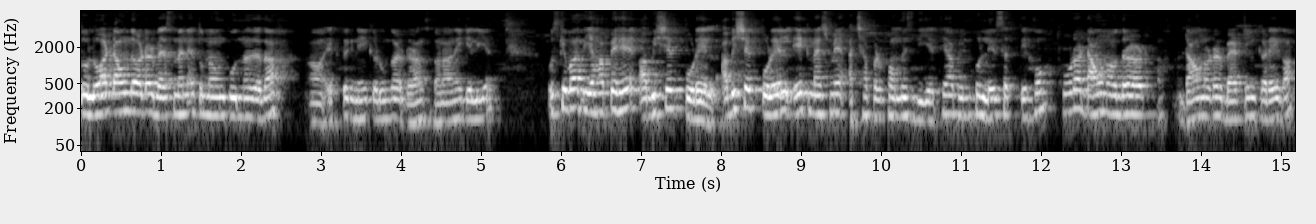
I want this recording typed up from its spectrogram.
तो lower down the order batsman है तो मैं उनको उतना ज़्यादा एक्सपेक्ट नहीं करूँगा रन्स बनाने के लिए। उसके बाद यहाँ पे है अभिषेक पोड़ेल अभिषेक पोड़ेल एक मैच में अच्छा परफॉर्मेंस दिए थे, आप इनको ले सकते हो। थोड़ा down order down order batting करेगा।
